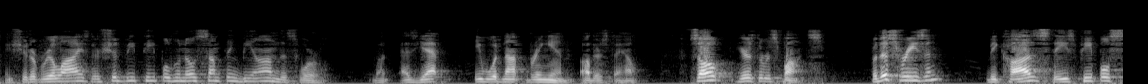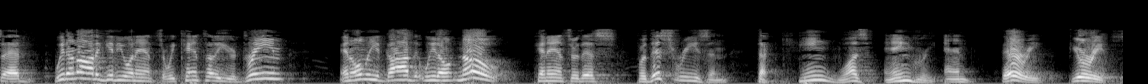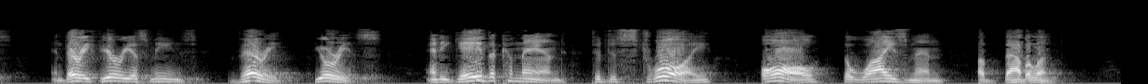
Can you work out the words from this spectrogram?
He should have realized there should be people who know something beyond this world. But as yet, he would not bring in others to help. So, here's the response. For this reason, because these people said, We don't know how to give you an answer. We can't tell you your dream, and only a God that we don't know can answer this. For this reason, the king was angry and very furious. And very furious means very furious. And he gave the command to destroy all the wise men of Babylon.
